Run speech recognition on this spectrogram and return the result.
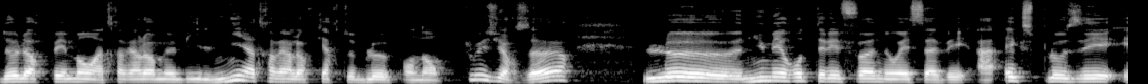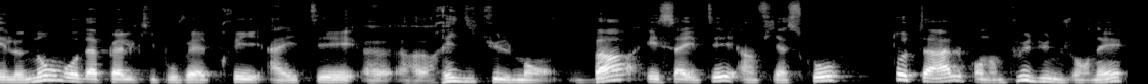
de leur paiement à travers leur mobile ni à travers leur carte bleue pendant plusieurs heures. Le numéro de téléphone au SAV a explosé et le nombre d'appels qui pouvaient être pris a été euh, ridiculement bas et ça a été un fiasco total pendant plus d'une journée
